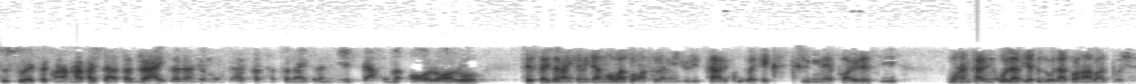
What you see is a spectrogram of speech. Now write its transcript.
تو سوئد فکر کنم 7 درصد رأی دارن یا 9 درصد حتی رأی دارن یک دهم آرا رو کسایی دارن که میگن ما باید با مثلا اینجوری سرکوب اکستریم پایرسی مهمترین اولویت دولت ها نباید باشه.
